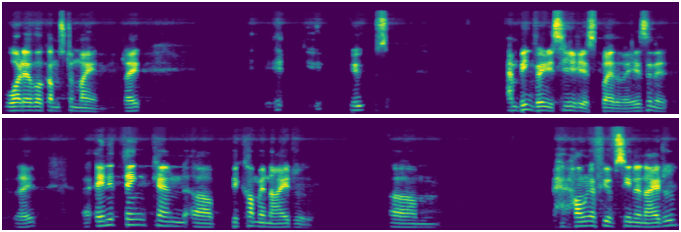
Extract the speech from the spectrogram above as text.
whatever comes to mind, right? It- you- you- I'm being very serious, by the way, isn't it? Right? Uh, anything can uh, become an idol. Um, how many of you have seen an idol?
